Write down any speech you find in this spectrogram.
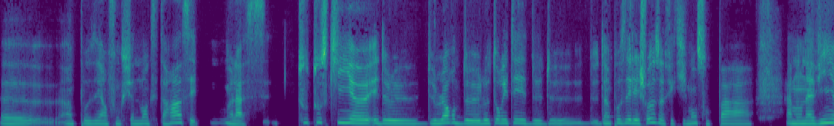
imposer un fonctionnement, etc. C'est voilà, tout, tout, ce qui est de, l'ordre de l'autorité d'imposer de, de, les choses, effectivement, sont pas, à mon avis,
